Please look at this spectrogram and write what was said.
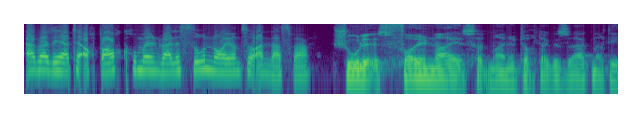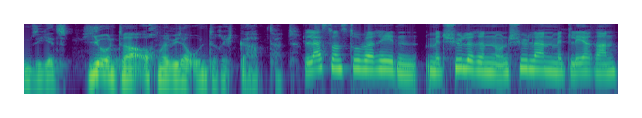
aber sie hatte auch Bauchkrummeln, weil es so neu und so anders war. Schule ist voll nice, hat meine Tochter gesagt, nachdem sie jetzt hier und da auch mal wieder Unterricht gehabt hat. Lasst uns drüber reden, mit Schülerinnen und Schülern, mit Lehrern.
